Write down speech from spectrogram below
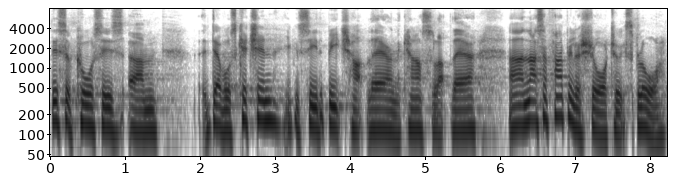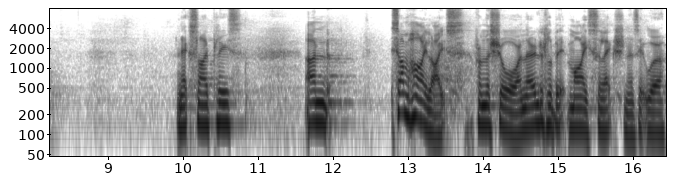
This, of course, is um, Devil's Kitchen. You can see the beach hut there and the castle up there. And that's a fabulous shore to explore. Next slide, please. And some highlights from the shore, and they're a little bit my selection, as it were.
